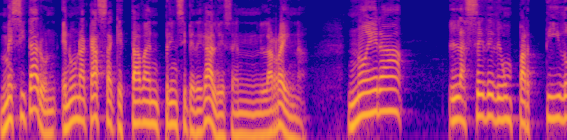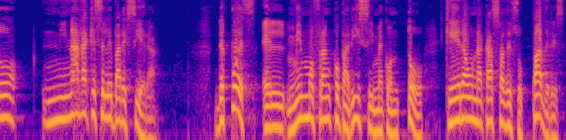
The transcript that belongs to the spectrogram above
me citaron en una casa que estaba en Príncipe de Gales, en La Reina. No era la sede de un partido ni nada que se le pareciera. Después, el mismo Franco Parisi me contó que era una casa de sus padres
